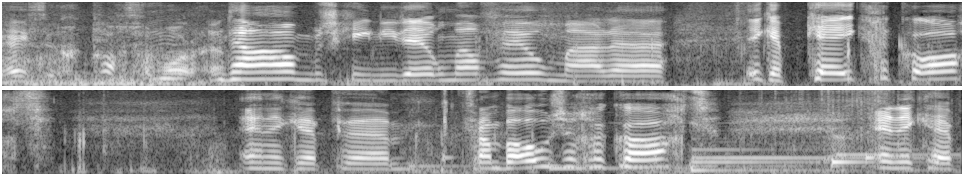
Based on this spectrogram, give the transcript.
heeft u gekocht vanmorgen? Nou, misschien niet helemaal veel, maar uh, ik heb cake gekocht. En ik heb uh, frambozen gekocht. En ik heb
